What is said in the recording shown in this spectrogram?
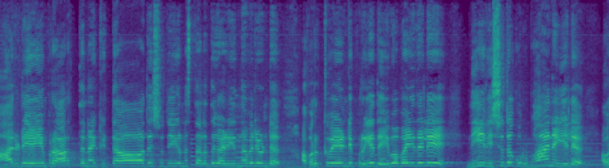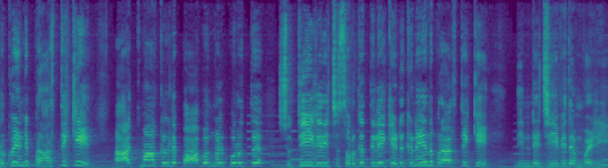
ആരുടെയും പ്രാർത്ഥന കിട്ടാതെ ശുദ്ധീകരണ സ്ഥലത്ത് കഴിയുന്നവരുണ്ട്. അവർക്ക് വേണ്ടി പ്രിയ ദൈവപൈതലേ നീ വിശുദ്ധ കുർബാനയിൽ അവർക്ക് വേണ്ടി പ്രാർത്ഥിക്കേ. ആത്മാക്കളുടെ പാപങ്ങൾ പുറത്ത് ശുദ്ധീകരിച്ച് സ്വർഗത്തിലേക്ക് എടുക്കണേന്ന് പ്രാർത്ഥിക്കേ. നിന്റെ ജീവിതം വഴി.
